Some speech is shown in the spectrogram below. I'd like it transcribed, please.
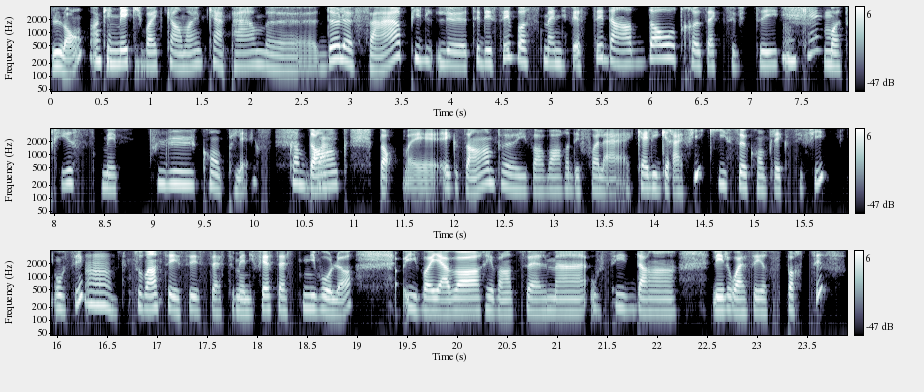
long, mais qui va être quand même capable euh, de le faire. Puis le TDC va se manifester dans d'autres activités motrices, mais plus complexes. Donc, bon, ben, exemple, il va y avoir des fois la calligraphie qui se complexifie aussi. Mmh. Souvent, c'est, ça se manifeste à ce niveau-là. Il va y avoir éventuellement aussi dans les loisirs sportifs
